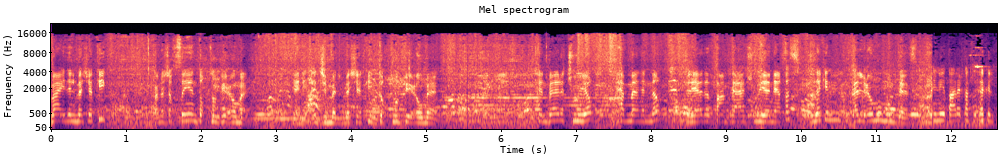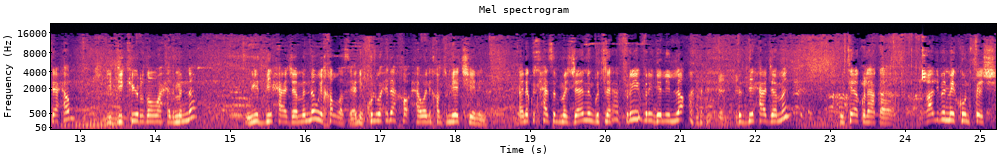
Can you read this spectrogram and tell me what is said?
ما عندنا المشاكيك. أنا شخصيا ذقتهم في عمان. يعني أجمل مشاكيك ذقتهم في عمان. كان بارد شوية حماهنا لهذا الطعم تاعه شوية ناقص لكن على العموم ممتاز. يعني طريقة الأكل تاعهم يدي كيردون واحد منا. ويدي حاجة منه ويخلص. يعني كل وحدة حوالي 500 شيلين أنا كنت حاسب مجانا قلت لها free free قال لي لا. تدي حاجة من؟ وتاكل هكا. غالبا ما يكون fish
